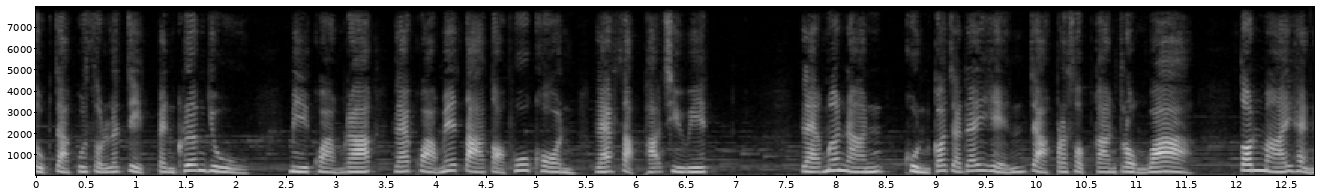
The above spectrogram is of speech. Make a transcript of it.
สุขจากกุศลจิตเป็นเครื่องอยู่ มีความรักและความเมตตาต่อผู้คนและสัพพะชีวิต และเมื่อนั้นคุณก็จะได้เห็นจากประสบการณ์ตรงว่า ต้นไม้แห่ง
